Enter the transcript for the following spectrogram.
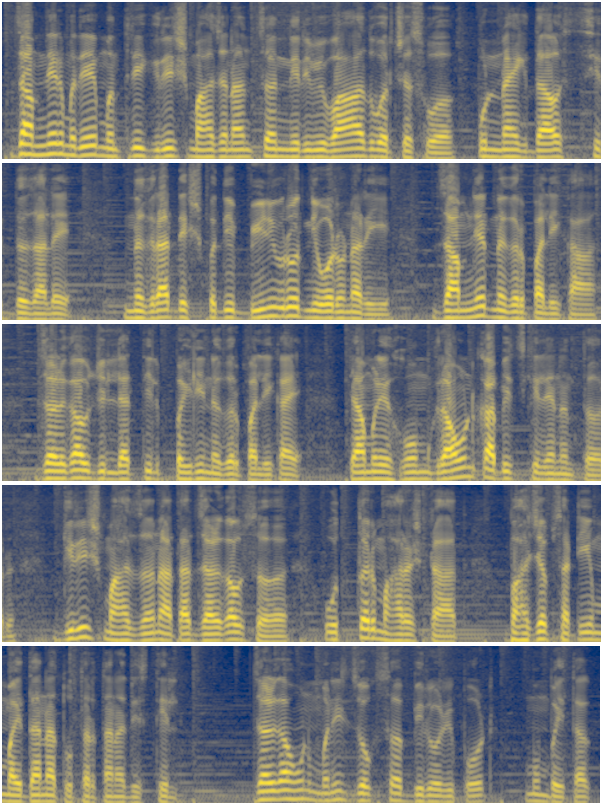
जामनेरमध्ये मंत्री गिरीश महाजनांचं निर्विवाद वर्चस्व पुन्हा एकदा सिद्ध झालंय. नगराध्यक्षपदी बिनविरोध निवड होणारी जामनेर नगरपालिका जळगाव जिल्ह्यातील पहिली नगरपालिका आहे. त्यामुळे होम ग्राउंड काबीज केल्यानंतर गिरीश महाजन आता जळगावसह उत्तर महाराष्ट्रात भाजपसाठी मैदानात उतरताना दिसतील. जळगावहून मनीष जोगसह ब्युरो रिपोर्ट मुंबई तक.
